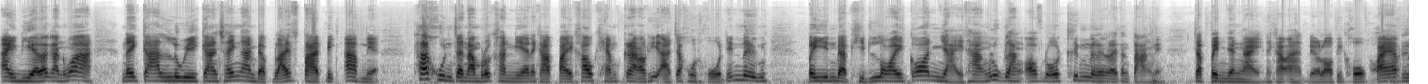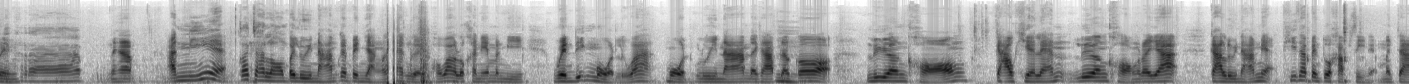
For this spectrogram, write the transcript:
ไอเดียแล้วกันว่า ในการลุยการใช้งานแบบไลฟ์สไตล์ปิกอัพเนี่ย ถ้าคุณจะนำรถคันนี้นะครับ ไปเข้าแคมป์กราวด์ที่อาจจะโหดๆ นิดนึง ปีนแบบหินลอยก้อนใหญ่ทางลูกลังออฟโรดขึ้นเนินอะไรต่างๆ เนี่ย จะเป็นยังไงนะครับอะเดี๋ยวรอพี่โคกแป๊บหนึ่งครับนะครับ อันนี้เนี่ยก็จะลองไปลุยน้ำกันเป็นอย่างแรกเลย เพราะว่ารถคันนี้มันมี wending mode หรือว่าโหมดลุยน้ำนะครับ แล้วก็เรื่องของกาวเคลียร์แลนเรื่องของระยะการลุยน้ำเนี่ยที่ถ้าเป็นตัวขับ4เนี่ยมันจะ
